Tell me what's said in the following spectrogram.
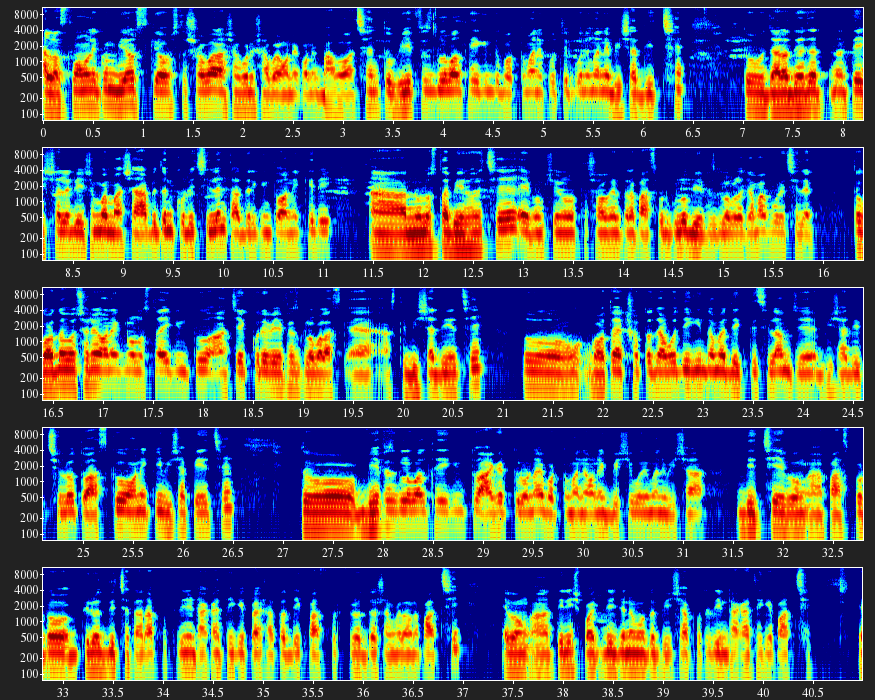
Hello আসসালামু আলাইকুম বিয়ার্স কি অবস্থা সবার? আশা করি সবাই অনেক অনেক ভালো আছেন। তো ভিএফএস গ্লোবাল থেকে কিন্তু বর্তমানে প্রচুর পরিমাণে ভিসা দিচ্ছে। তো যারা দুই হাজার তেইশ সালের ডিসেম্বর মাসে আবেদন করেছিলেন তাদের কিন্তু অনেকেরই আহ, নুলস্থা বের হয়েছে এবং সেই নুলস্থা সহকারে তারা পাসপোর্টগুলো ভিএফএস গ্লোবালে জমা করেছিলেন। তো গত বছরে অনেক নুলস্থায় কিন্তু চেক করে ভিএফএস গ্লোবাল আজকে আজকে ভিসা দিয়েছে। তো গত এক সপ্তাহ যাবতই কিন্তু আমরা দেখতেছিলাম যে ভিসা দিচ্ছিল। তো আজকেও অনেকেই ভিসা পেয়েছে। তো বিএফএস গ্লোবাল থেকে কিন্তু আগের তুলনায় বর্তমানে অনেক বেশি পরিমাণে ভিসা দিচ্ছে এবং পাসপোর্টও ফেরত দিচ্ছে তারা। প্রতিদিনই ঢাকা থেকে প্রায় শতাধিক পাসপোর্ট ফেরত দেওয়ার সংবাদ আমরা পাচ্ছি এবং তিরিশ পঁয়ত্রিশ জনের মতো ভিসা প্রতিদিন ঢাকা থেকে পাচ্ছে।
